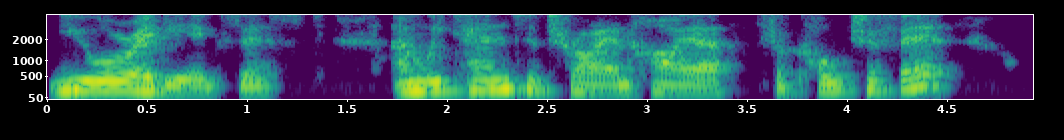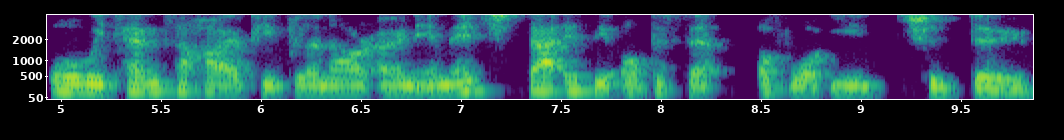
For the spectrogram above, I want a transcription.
You already exist. And we tend to try and hire for culture fit or we tend to hire people in our own image. That is the opposite of what you should do.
